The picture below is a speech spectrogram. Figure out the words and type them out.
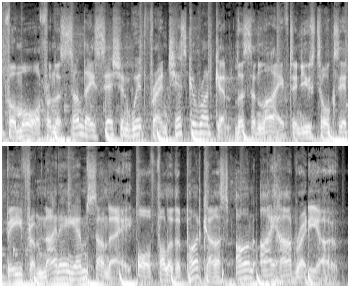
For more from the Sunday session with Francesca Rudkin, listen live to News Talk ZB from 9 a.m. Sunday or follow the podcast on iHeartRadio.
